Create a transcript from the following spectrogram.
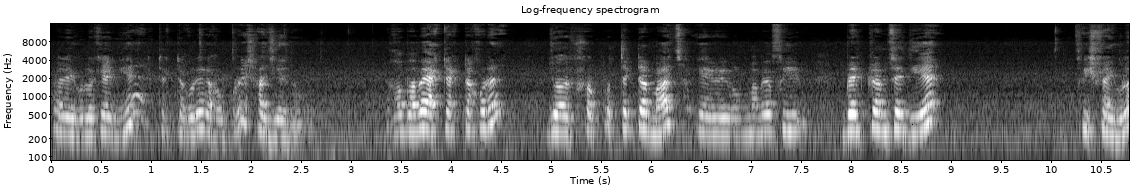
এবার এগুলোকে নিয়ে একটা একটা করে এরকম করে সাজিয়ে নেব। এরকমভাবে একটা একটা করে সব প্রত্যেকটা মাছ এরকমভাবে ফ্রি ব্রেড ক্রামসে দিয়ে ফিশ ফ্রাইগুলো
